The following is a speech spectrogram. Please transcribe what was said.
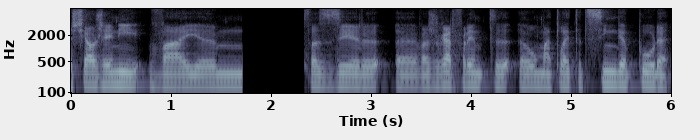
Xiao Geni vai um, fazer, uh, vai jogar frente a uma atleta de Singapura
